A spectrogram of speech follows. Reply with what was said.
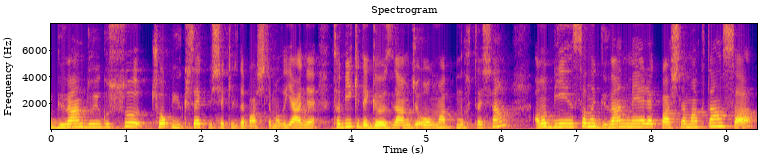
güven duygusu çok yüksek bir şekilde başlamalı. Yani tabii ki de gözlemci olmak muhteşem ama bir insana güvenmeyerek başlamaktansa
